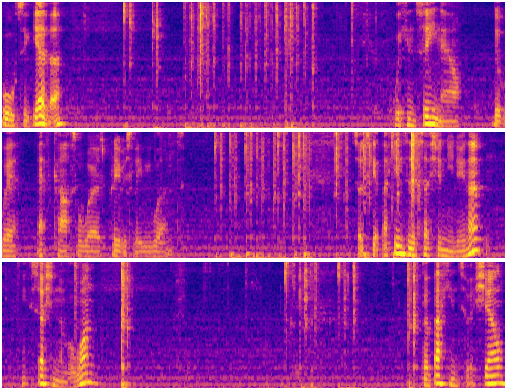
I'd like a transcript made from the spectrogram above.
altogether we can see now that we're F castle whereas previously we weren't. So to get back into the session you do that. It's session number one. Go back into a shell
